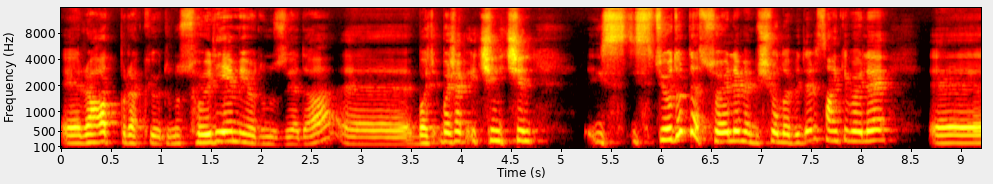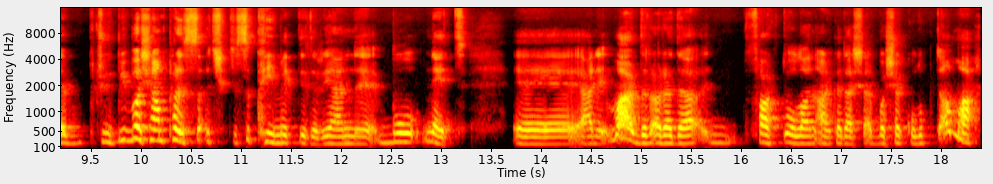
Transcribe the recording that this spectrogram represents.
E, rahat bırakıyordunuz, söyleyemiyordunuz ya da e, Baş- Başak için için istiyordur da söylememiş olabilir. Sanki böyle e, çünkü bir başan parası açıkçası kıymetlidir. Yani bu net. E, yani vardır arada farklı olan arkadaşlar Başak olup da ama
